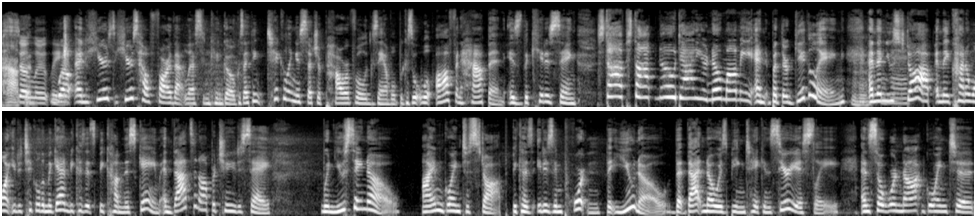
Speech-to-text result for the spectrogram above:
happen. Absolutely. Well, and here's here's how far that lesson can go because I think tickling is such a powerful example because what will often happen is the kid is saying stop stop no daddy or no mommy and but they're giggling Mm-hmm. and then you stop and they kind of want you to tickle them again because it's become this game and that's an opportunity to say when you say no I'm going to stop because it is important that you know that that no is being taken seriously, and so we're not going to.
